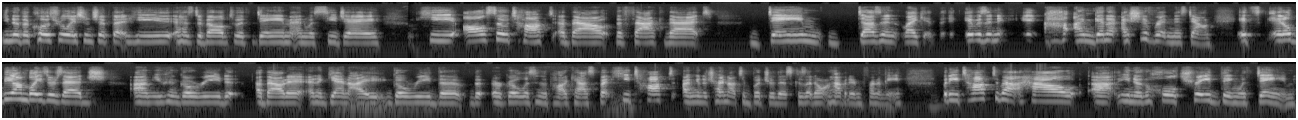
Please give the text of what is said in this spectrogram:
you know the close relationship that he has developed with dame and with cj he also talked about the fact that dame doesn't like it, it was an it, i'm gonna i should have written this down. It's it'll be on blazers edge. Um, you can go read about it. And again i go read the, the or go listen to the podcast. But he talked i'm going to try not to butcher this because i don't have it in front of me. But he talked about how uh, you know the whole trade thing with dame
